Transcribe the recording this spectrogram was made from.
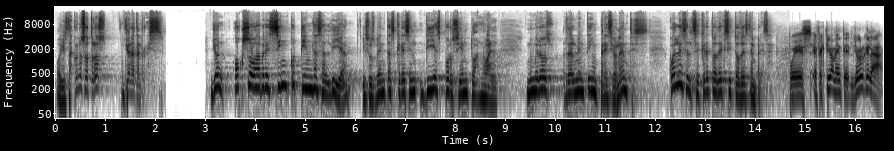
Hoy está con nosotros Jonathan Ruiz. John, Oxo abre cinco tiendas al día y sus ventas crecen 10% anual. Números realmente impresionantes. ¿Cuál es el secreto de éxito de esta empresa? Pues efectivamente, yo creo que la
